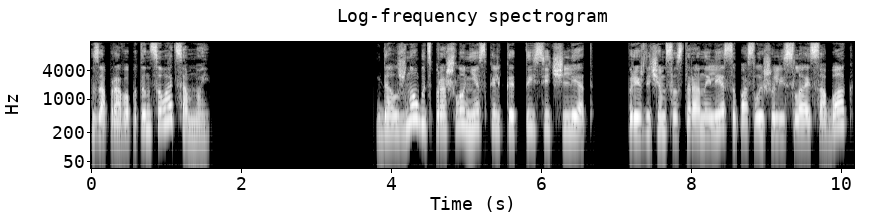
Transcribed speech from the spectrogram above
за право потанцевать со мной. Должно быть, прошло несколько тысяч лет, прежде чем со стороны леса послышались лай собак,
